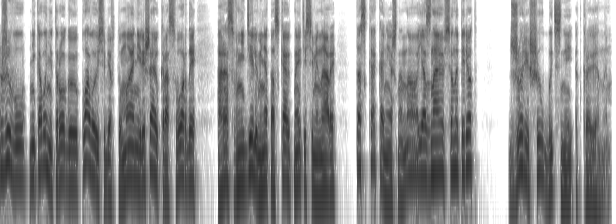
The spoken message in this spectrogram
Живу, никого не трогаю, плаваю себе в тумане, решаю кроссворды, а раз в неделю меня таскают на эти семинары. Тоска, конечно, но я знаю все наперед. Джо решил быть с ней откровенным.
